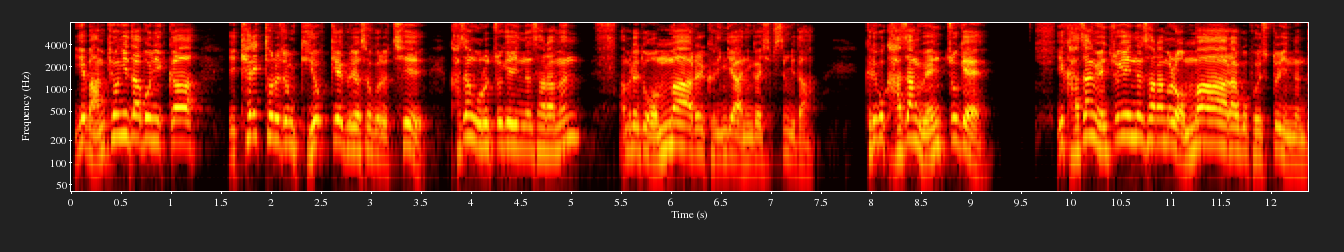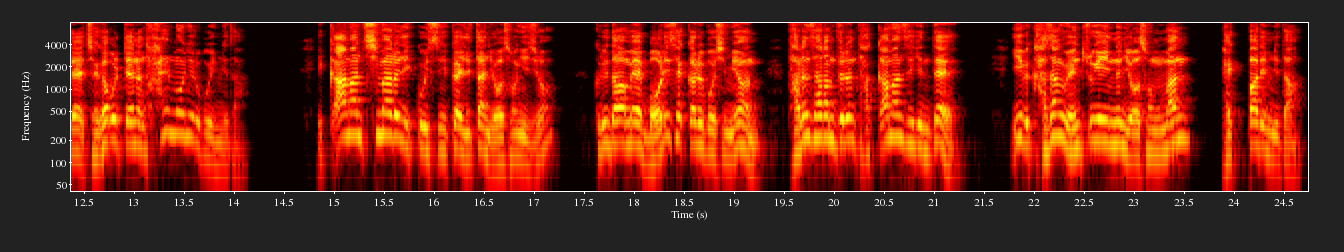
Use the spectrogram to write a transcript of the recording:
이게 만평이다 보니까 이 캐릭터를 좀 귀엽게 그려서 그렇지 가장 오른쪽에 있는 사람은 아무래도 엄마를 그린 게 아닌가 싶습니다. 그리고 가장 왼쪽에 이 가장 왼쪽에 있는 사람을 엄마라고 볼 수도 있는데 제가 볼 때는 할머니로 보입니다. 이 까만 치마를 입고 있으니까 일단 여성이죠. 그 다음에 머리 색깔을 보시면 다른 사람들은 다 까만색인데 이 가장 왼쪽에 있는 여성만 백발입니다.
